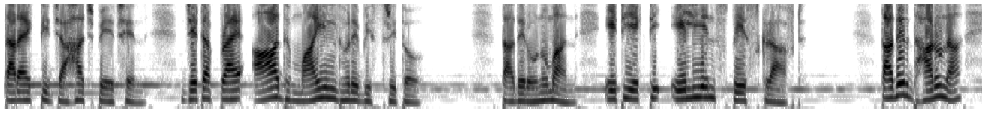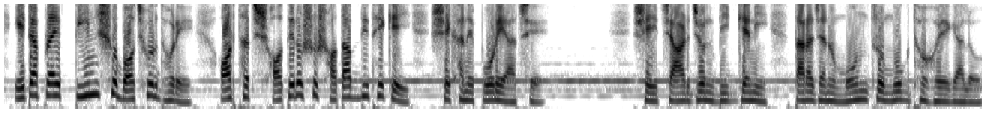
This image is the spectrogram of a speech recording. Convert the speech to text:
তারা একটি জাহাজ পেয়েছেন, যেটা প্রায় আধ মাইল ধরে বিস্তৃত। তাদের অনুমান, এটি একটি এলিয়েন স্পেসক্রাফট। তাদের ধারণা এটা প্রায় তিনশো বছর ধরে, অর্থাৎ সতেরোশো শতাব্দী থেকেই সেখানে পড়ে আছে। সেই চারজন বিজ্ঞানী তারা যেন মন্ত্রমুগ্ধ হয়ে গেল।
